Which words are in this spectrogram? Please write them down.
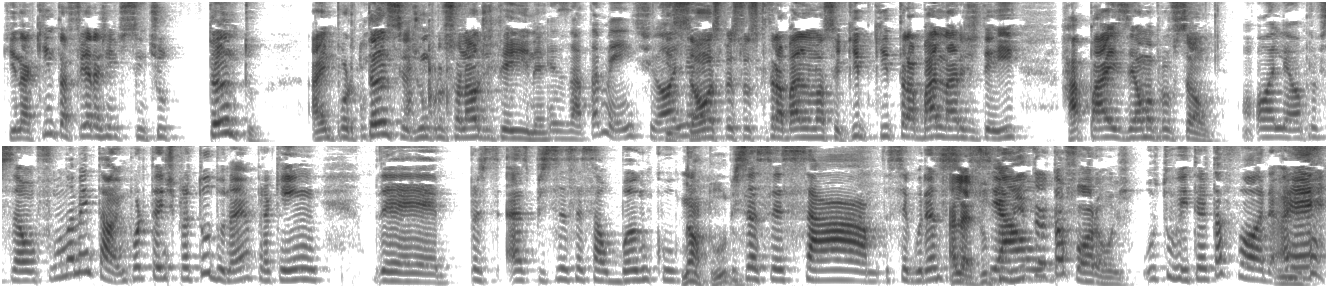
que na quinta-feira a gente sentiu tanto a importância de um profissional de TI, né? Exatamente. Olha... Que são as pessoas que trabalham na nossa equipe, que trabalham na área de TI. Rapaz, é uma profissão. Olha, é uma profissão fundamental, importante para tudo, né? Para quem é, precisa acessar o banco. Não, tudo. Precisa acessar segurança Aliás, social. o Twitter tá fora hoje. O Twitter tá fora, é.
